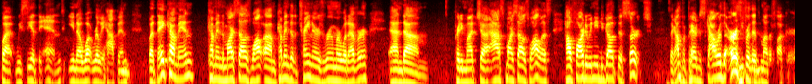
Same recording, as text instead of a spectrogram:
but we see at the end, you know, what really happened. But they come in, come into Marcel's wall, um, come into the trainer's room or whatever, and um, pretty much uh, ask Marsellus Wallace, how far do we need to go with this search? It's like, I'm prepared to scour the earth for this motherfucker.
